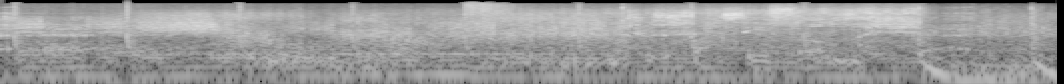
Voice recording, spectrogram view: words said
shirt. Too sexy for my shirt.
